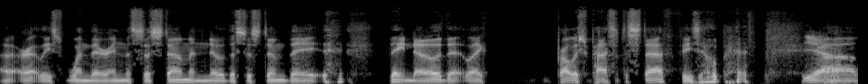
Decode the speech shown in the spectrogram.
uh, or at least when they're in the system and know the system, they they know that like probably should pass it to Steph if he's open. Yeah. Uh,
